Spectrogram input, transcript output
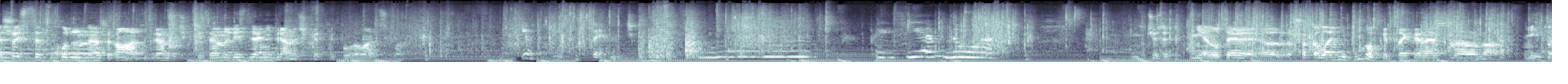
Це щось, це походу не... А, це прянички. Це воно різдвяні прянички, типу голландського. І от такі. Приємно. Нічого собі. Ні, ну це е, шоколадні буковки, це, звісно, на. Ніхто.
